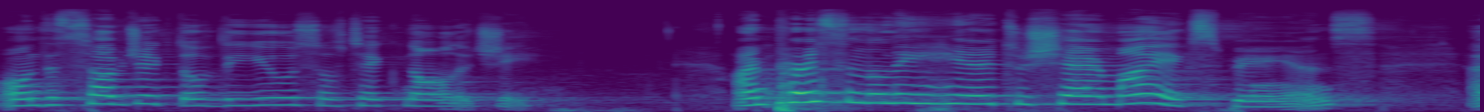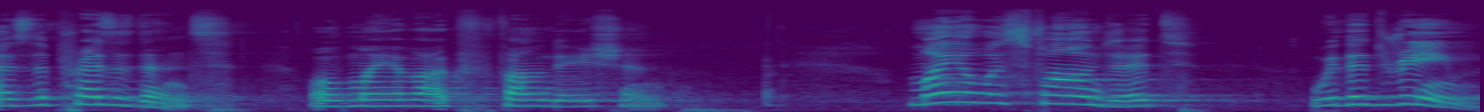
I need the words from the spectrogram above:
on the subject of the use of technology. I'm personally here to share my experience as the president of Maya Vakf Foundation. Maya was founded with a dream,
